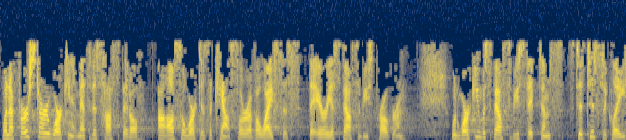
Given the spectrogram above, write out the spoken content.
When I first started working at Methodist Hospital, I also worked as a counselor of OASIS, the area spouse abuse program. When working with spouse abuse victims, statistically,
